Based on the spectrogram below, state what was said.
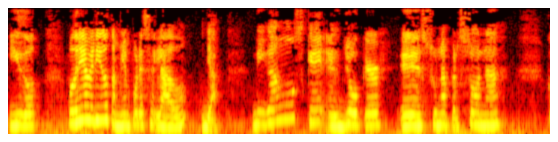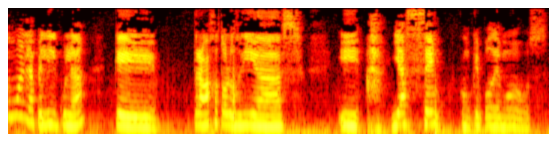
ido, podría haber ido también por ese lado, ya. Digamos que el Joker es una persona, como en la película, que trabaja todos los días y ah, ya sé con qué podemos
